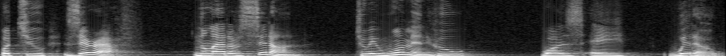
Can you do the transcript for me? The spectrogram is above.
but to Zarephath in the land of Sidon, to a woman who was a widow.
